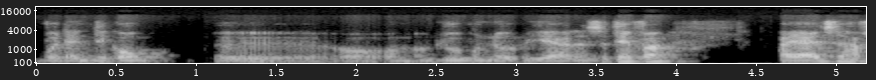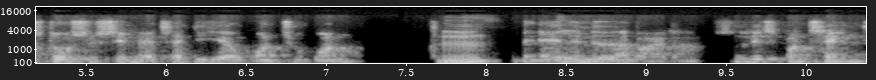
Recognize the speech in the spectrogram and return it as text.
hvordan det går øh, og om, om du har noget på hjertet. Så derfor har jeg altid haft stor succes med at tage de her one-to-one mm. med alle medarbejdere. Sådan lidt spontant,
